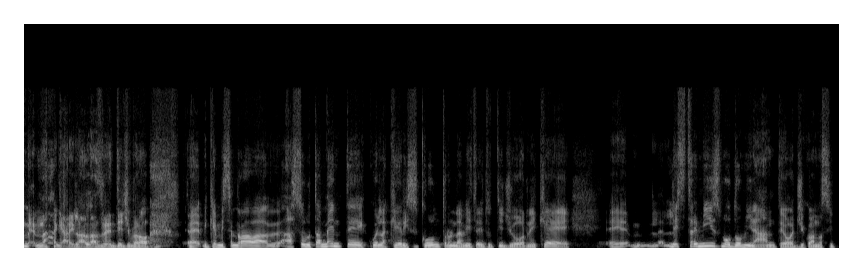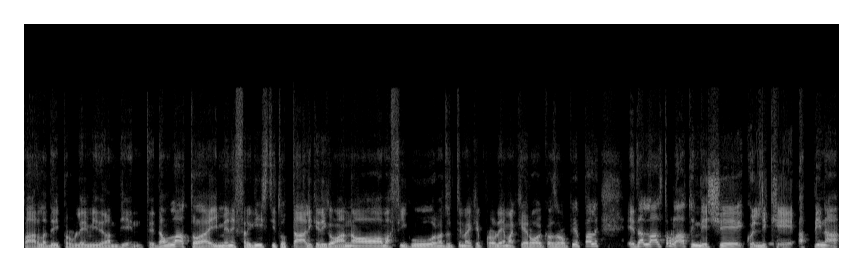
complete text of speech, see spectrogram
Magari la, la smentisci, però eh, che mi sembrava assolutamente quella che riscontro nella vita di tutti i giorni, che è eh, l'estremismo dominante oggi quando si parla dei problemi dell'ambiente. Da un lato hai i menefreghisti totali che dicono ma no, ma figura, ma tutti me che problema, che eroe, cosa rompi e palle, e dall'altro lato invece quelli che appena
